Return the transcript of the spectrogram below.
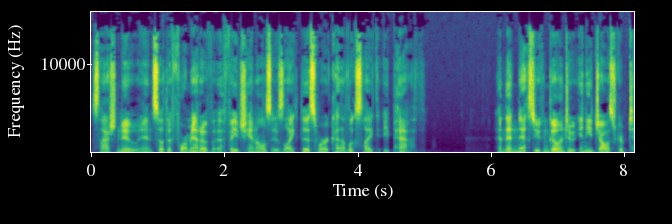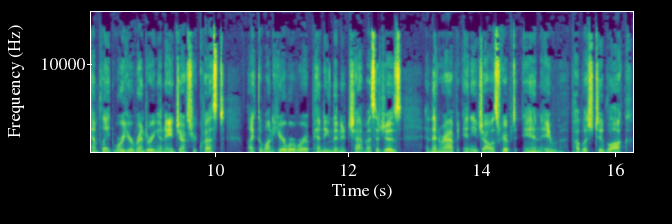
slash new. And so the format of uh, Faye channels is like this, where it kind of looks like a path. And then next, you can go into any JavaScript template where you're rendering an AJAX request, like the one here where we're appending the new chat messages, and then wrap any JavaScript in a publish to block,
